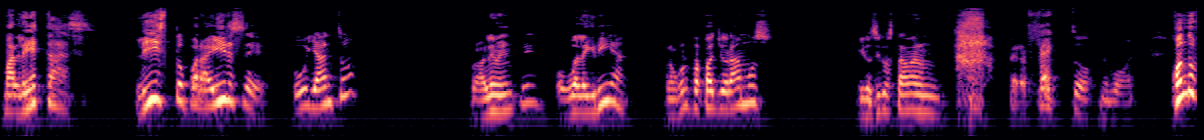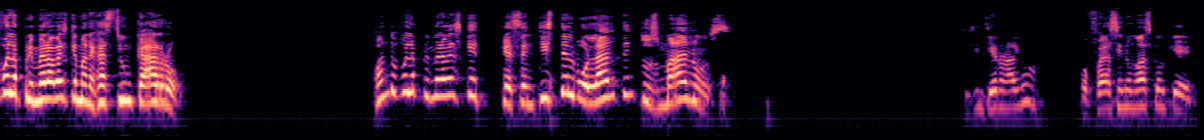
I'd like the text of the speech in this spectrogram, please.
Maletas, listo para irse. ¿Hubo llanto? Probablemente. ¿O alegría? A lo mejor los papás lloramos y los hijos estaban, ah, perfecto, me voy. ¿Cuándo fue la primera vez que manejaste un carro? ¿Cuándo fue la primera vez que, que sentiste el volante en tus manos? sintieron algo? ¿O fue así nomás con que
